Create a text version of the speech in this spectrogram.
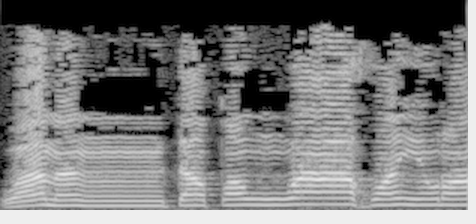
ومن تطوع خيرا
